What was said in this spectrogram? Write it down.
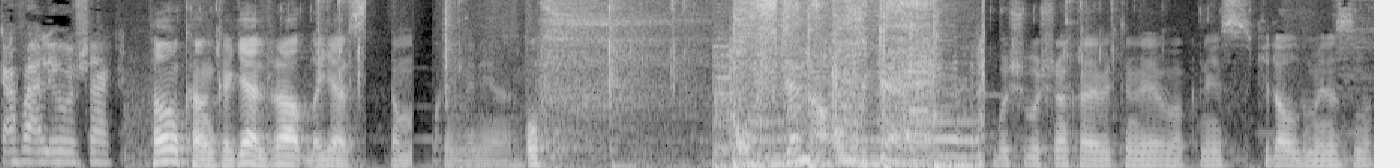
Kafalı uşak. Tamam kanka gel rahatla gel. Koyayım beni ya. Of. Of deme of de. Boşu boşuna kaybettim ve bak. Neyse kill aldım en azından.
